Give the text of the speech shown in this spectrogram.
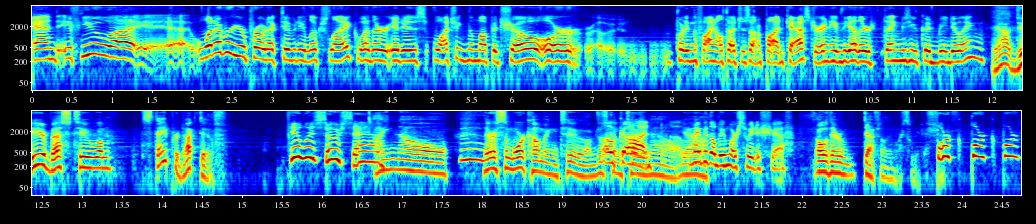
and if you, uh, uh, whatever your productivity looks like, whether it is watching the Muppet Show or uh, putting the final touches on a podcast or any of the other things you could be doing, yeah, do your best to um, stay productive. it was so sad. I know there's some more coming too. I'm just oh gonna tell you now. Uh, Yeah. Maybe there'll be more Swedish Chef. oh, they're definitely more Swedish. Pork, pork, pork.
